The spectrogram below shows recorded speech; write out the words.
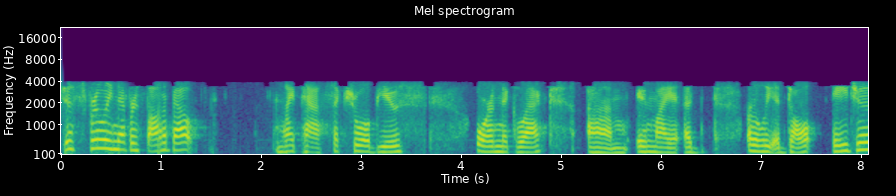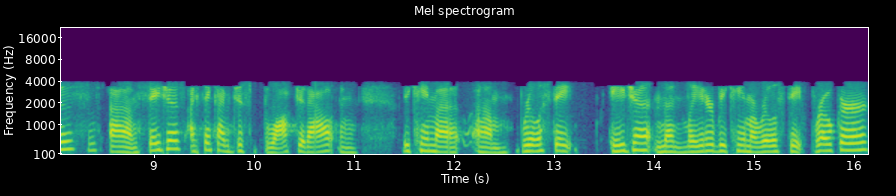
just really never thought about my past sexual abuse or neglect um, in my ad- early adult ages um, stages. I think I just blocked it out and became a um, real estate agent, and then later became a real estate broker,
